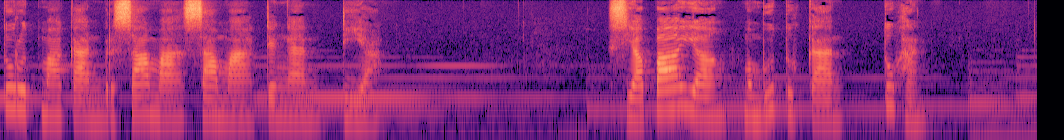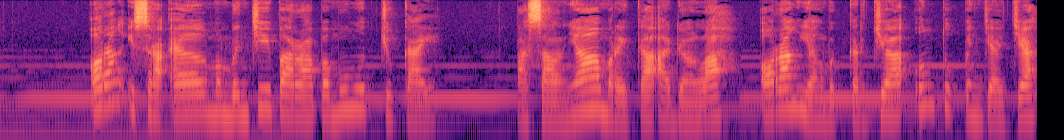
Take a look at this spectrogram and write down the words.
turut makan bersama-sama dengan dia. Siapa yang membutuhkan Tuhan? Orang Israel membenci para pemungut cukai. Pasalnya, mereka adalah orang yang bekerja untuk penjajah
